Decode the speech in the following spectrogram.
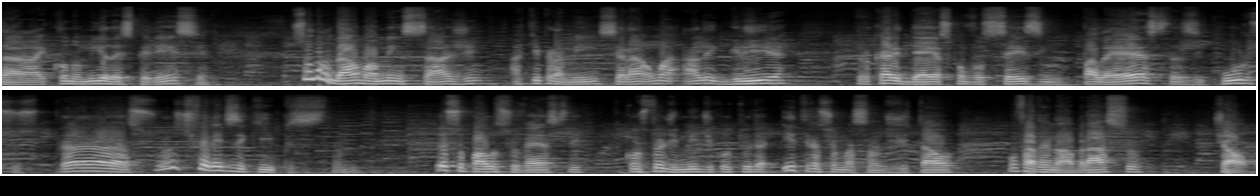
da economia da experiência? Só mandar uma mensagem aqui para mim, será uma alegria trocar ideias com vocês em palestras e cursos para suas diferentes equipes. Eu sou Paulo Silvestre consultor de mídia, cultura e transformação digital. Um fraternal abraço. Tchau.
